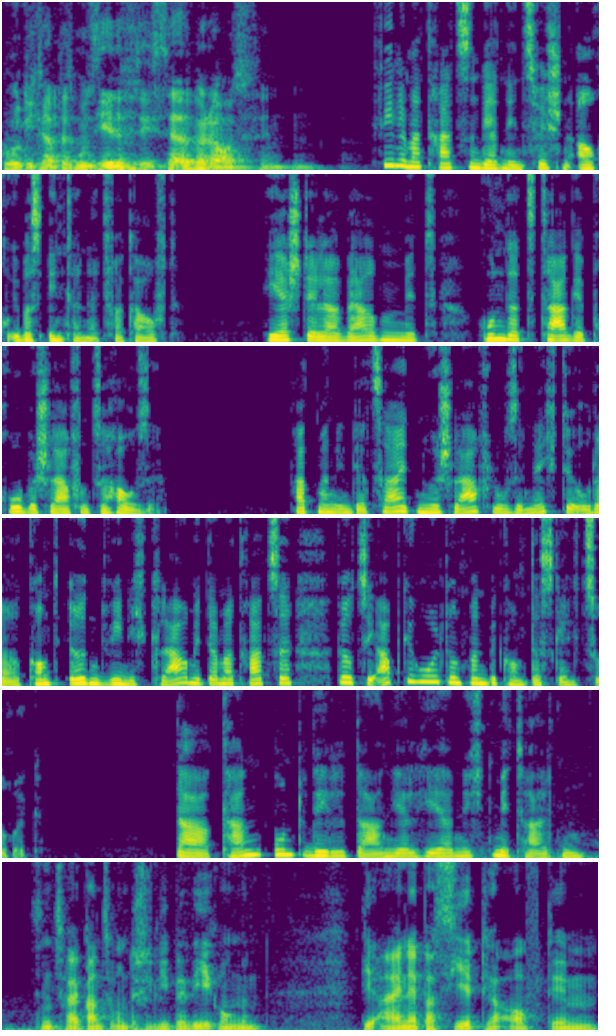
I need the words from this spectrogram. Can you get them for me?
Gut, ich glaube, das muss jeder für sich selber rausfinden. Viele Matratzen werden inzwischen auch übers Internet verkauft. Hersteller werben mit 100 Tage Probeschlafen zu Hause. Hat man in der Zeit nur schlaflose Nächte oder kommt irgendwie nicht klar mit der Matratze, wird sie abgeholt und man bekommt das Geld zurück. Da kann und will Daniel Heer nicht mithalten. Das sind zwei ganz unterschiedliche Bewegungen. Die eine basiert ja auf dem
